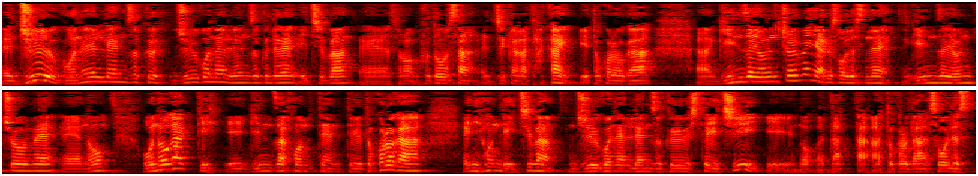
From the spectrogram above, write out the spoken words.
15年連続、15年連続で一番その不動産時価が高いところが、銀座4丁目にあるそうですね。銀座4丁目の小野楽器銀座本店というところが、日本で一番15年連続して1位のだったところだそうです。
